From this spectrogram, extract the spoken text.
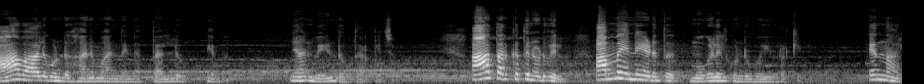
ആ വാലുകൊണ്ട് ഹനുമാൻ നിന്നെ തല്ലും എന്ന്. ഞാൻ വീണ്ടും തർക്കിച്ചു. ആ തർക്കത്തിനൊടുവിൽ അമ്മ എന്നെ എടുത്ത് മുകളിൽ കൊണ്ടുപോയി ഉറക്കി. എന്നാൽ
